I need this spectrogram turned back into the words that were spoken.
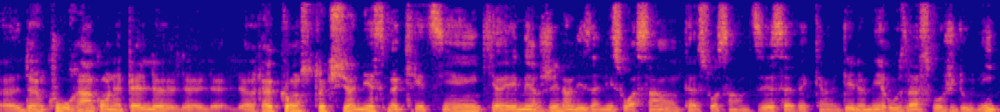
euh, d'un courant qu'on appelle le, reconstructionnisme chrétien qui a émergé dans les années 60 à 70 avec un dénommé Rosas Rochdouni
